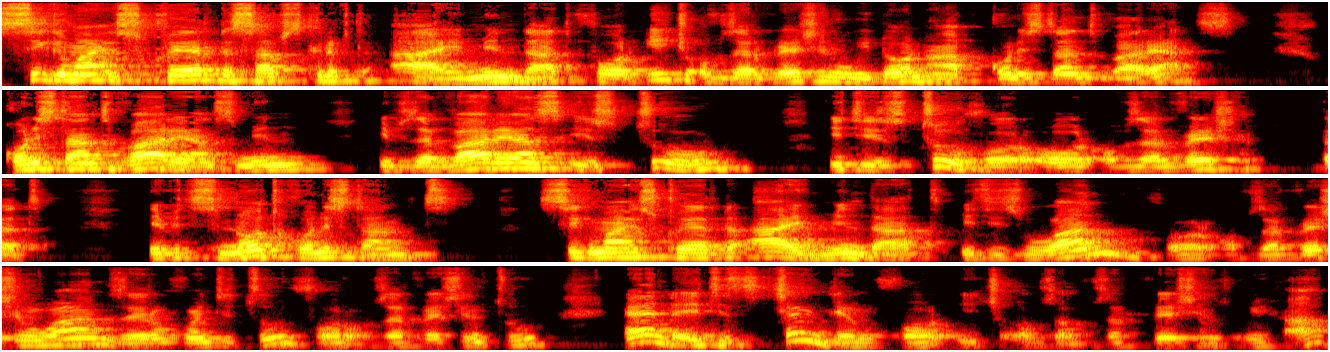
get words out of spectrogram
sigma squared subscript i mean that for each observation we don't have constant variance. Constant variance mean if the variance is two, it is two for all observation. But if it's not constant, sigma squared i mean that it is one for observation one, 0 0.2 for observation two, and it is changing for each of the observations we have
